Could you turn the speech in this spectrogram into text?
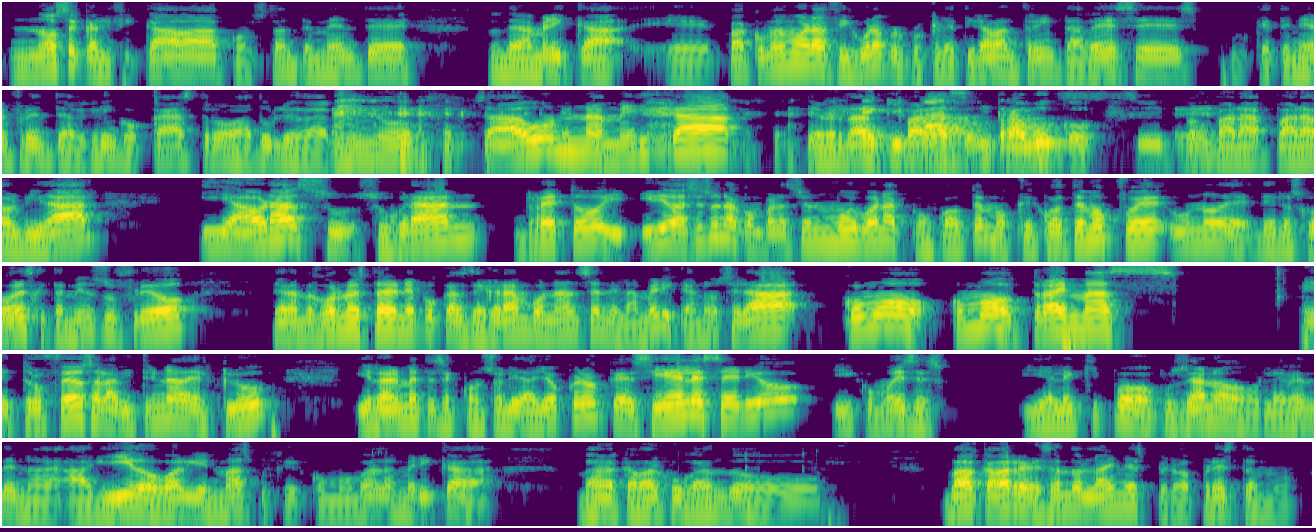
no se calificaba constantemente, donde el América, eh, Paco Memo era figura, pero porque le tiraban 30 veces, porque tenía enfrente al gringo Castro, a Dulio Davino, o sea, un América de verdad. Equipazo, un trabuco. Sí, ¿Eh? para, para olvidar. Y ahora su, su gran reto, y, y digo, es una comparación muy buena con Cuauhtémoc, que Cuauhtémoc fue uno de, de, los jugadores que también sufrió de a lo mejor no estar en épocas de gran bonanza en el América, ¿no? Será cómo, cómo trae más eh, trofeos a la vitrina del club y realmente se consolida. Yo creo que si él es serio y como dices, y el equipo pues ya no le venden a, Guido o a alguien más porque como va la América va a acabar jugando va a acabar regresando Lines pero a préstamo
